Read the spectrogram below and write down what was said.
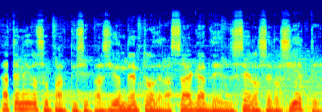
ha tenido su participación dentro de la saga del 007.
